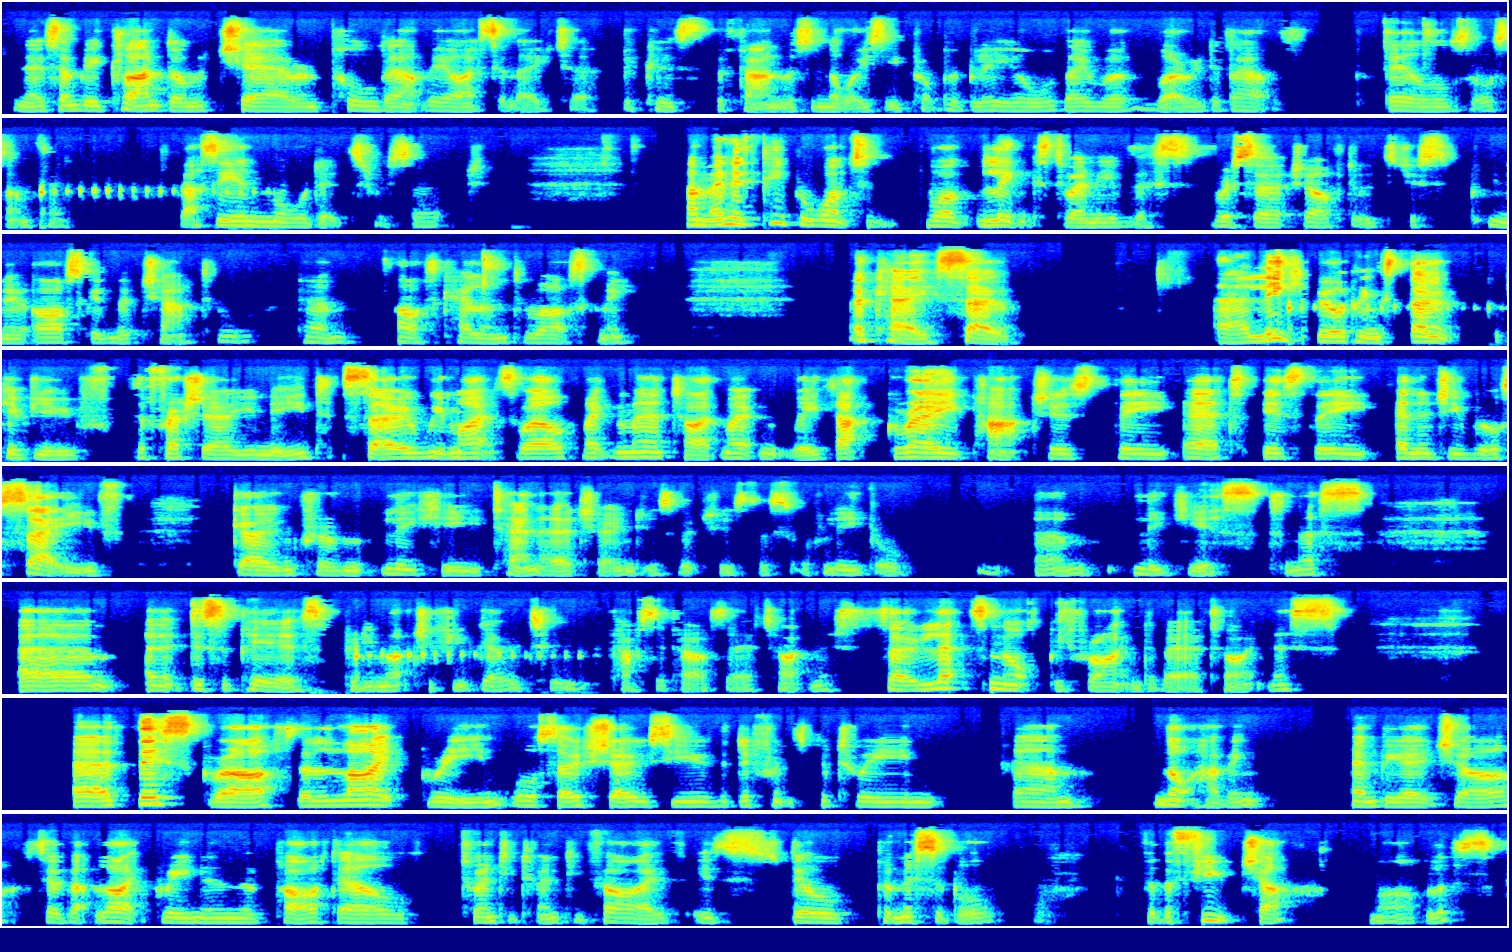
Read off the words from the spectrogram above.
You know, somebody climbed on a chair and pulled out the isolator because the fan was noisy, probably, or they were worried about bills or something. That's Ian Mawditt's research. Um, and if people want to want links to any of this research afterwards, just you know, ask in the chat or um, ask Helen to ask me. Okay, so uh, leaky buildings don't give you the fresh air you need, so we might as well make them airtight, mightn't we? That grey patch is the air is the energy we'll save going from leaky 10 air changes, which is the sort of legal um, leakiestness um, and it disappears pretty much if you go to passive house air tightness. So let's not be frightened of air tightness. Uh, this graph, the light green, also shows you the difference between um, not having MVHR, so that light green in the Part L 2025 is still permissible for the future, marvellous.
